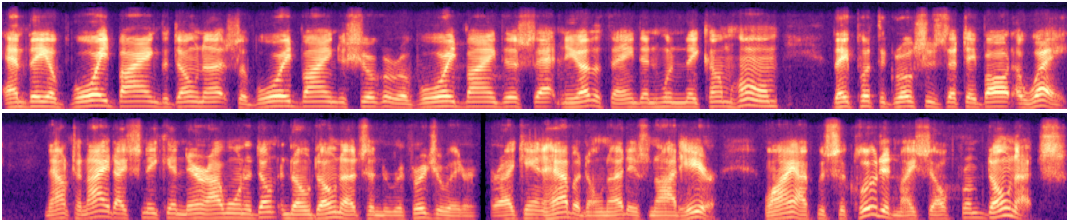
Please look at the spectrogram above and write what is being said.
and they avoid buying the donuts, avoid buying the sugar, avoid buying this, that, and the other thing, then when they come home, they put the groceries that they bought away. Now tonight I sneak in there. I want a don- no donuts in the refrigerator. I can't have a donut. It's not here. Why? I've secluded myself from donuts.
